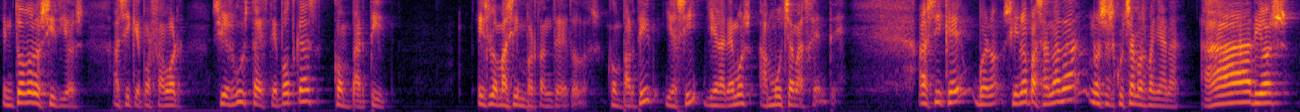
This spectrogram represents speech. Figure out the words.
en todos los sitios. Así que por favor, si os gusta este podcast, compartid. Es lo más importante de todos. Compartid y así llegaremos a mucha más gente. Así que, bueno, si no pasa nada, nos escuchamos mañana. Adiós.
